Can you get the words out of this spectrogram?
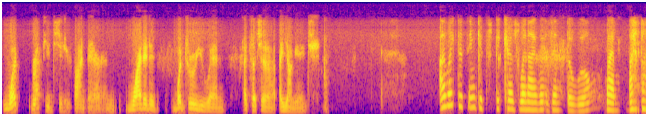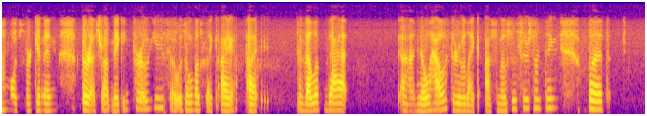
What refuge did you find there, and why did it? What drew you in at such a, a young age? I like to think it's because when I was in the womb, my my mom was working in the restaurant making pierogies, so it was almost like I I developed that uh know-how through like osmosis or something. But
